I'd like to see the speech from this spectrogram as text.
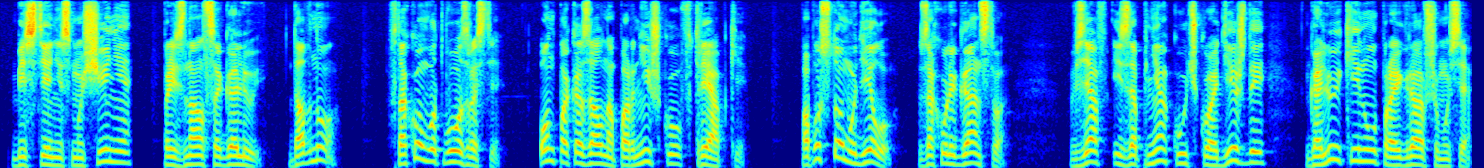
— без тени смущения признался Галюй. «Давно. В таком вот возрасте». Он показал на парнишку в тряпке. «По пустому делу, за хулиганство». Взяв из-за пня кучку одежды, Галюй кинул проигравшемуся.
